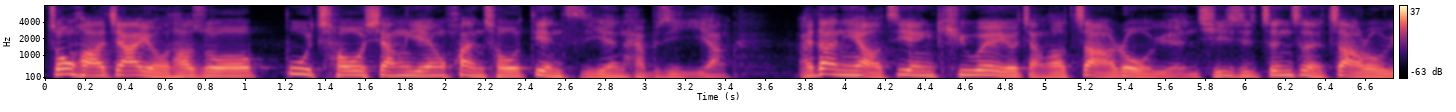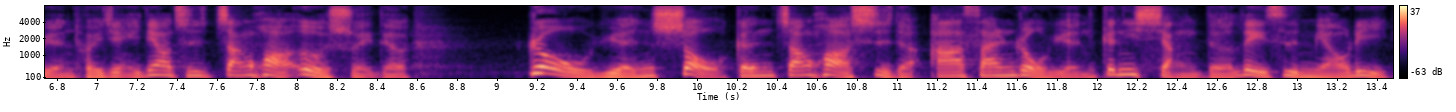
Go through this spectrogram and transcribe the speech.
中华加油，他说不抽香烟换抽电子烟还不是一样？哎，大家你好，之前 Q A 有讲到炸肉圆，其实真正的炸肉圆推荐一定要吃彰化二水的。肉圆寿跟彰化市的阿三肉圆，跟你想的类似，苗栗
